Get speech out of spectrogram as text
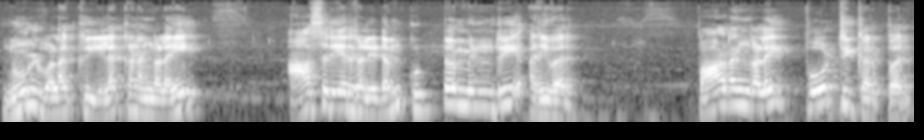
நூல் வழக்கு இலக்கணங்களை ஆசிரியர்களிடம் குற்றமின்றி அறிவர். பாடங்களை போற்றி கற்பர்.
